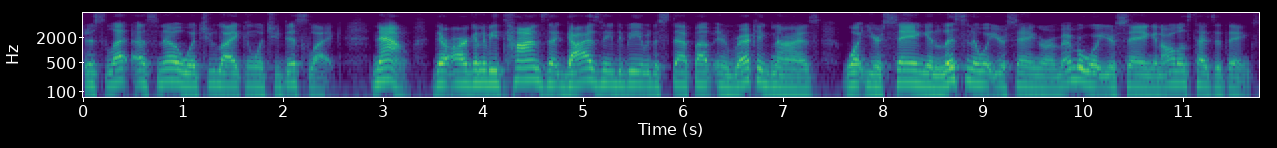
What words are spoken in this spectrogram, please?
just let us know what you like and what you dislike. Now, there are going to be times that guys need to be able to step up and recognize what you're saying and listen to what you're saying or remember what you're saying and all those types of things.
